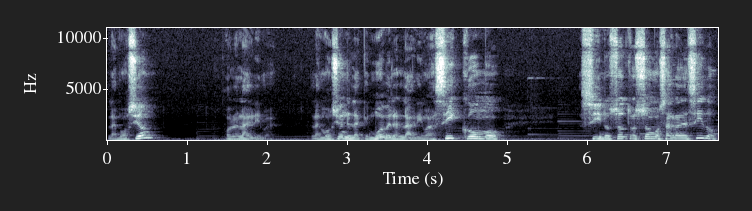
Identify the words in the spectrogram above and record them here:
¿La emoción o la lágrima? La emoción es la que mueve las lágrimas, así como si nosotros somos agradecidos,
